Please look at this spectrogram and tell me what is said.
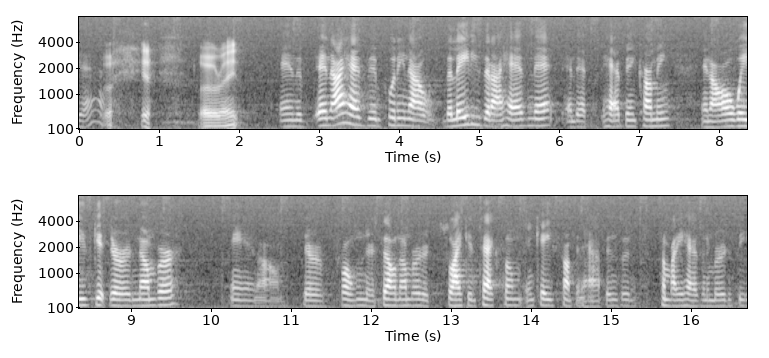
Yeah. All right? And, and I have been putting out, the ladies that I have met and that have been coming, and I always get their number and um, their phone, their cell number, so I can text them in case something happens or somebody has an emergency.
